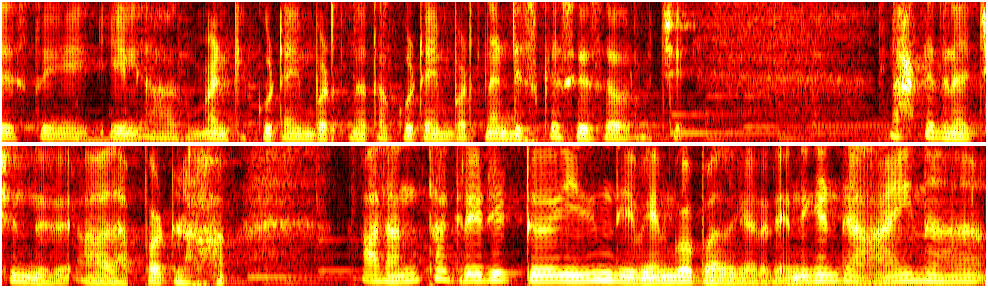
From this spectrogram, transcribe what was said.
చేస్తే ఇలా మనకి ఎక్కువ టైం పడుతుందా తక్కువ టైం పడుతుందా డిస్కస్ చేసేవారు వచ్చి. నాకు అది నచ్చింది అది అప్పట్లో. అదంతా క్రెడిట్ ఇది వేణుగోపాల్ గారిది. ఎందుకంటే ఆయన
